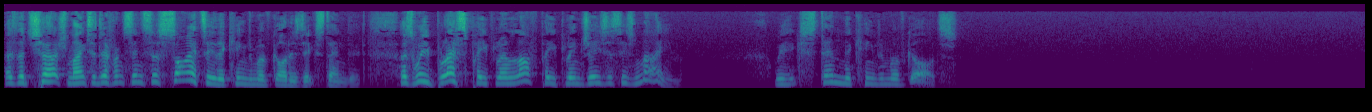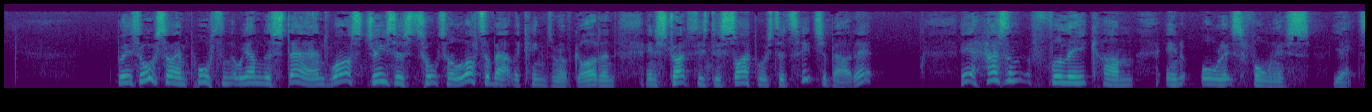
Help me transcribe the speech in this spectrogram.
As the church makes a difference in society, the kingdom of God is extended. As we bless people and love people in Jesus' name, we extend the kingdom of God. But it's also important that we understand, whilst Jesus talked a lot about the kingdom of God and instructed his disciples to teach about it, it hasn't fully come in all its fullness yet.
